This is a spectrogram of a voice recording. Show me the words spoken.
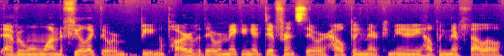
everyone wanted to feel like they were being a part of it. They were making a difference. They were helping their community, helping their fellow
